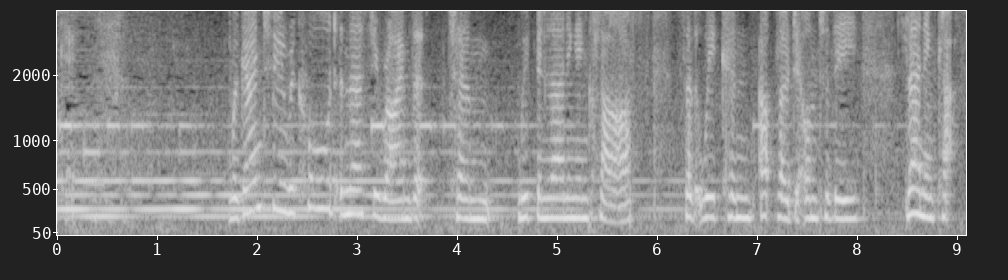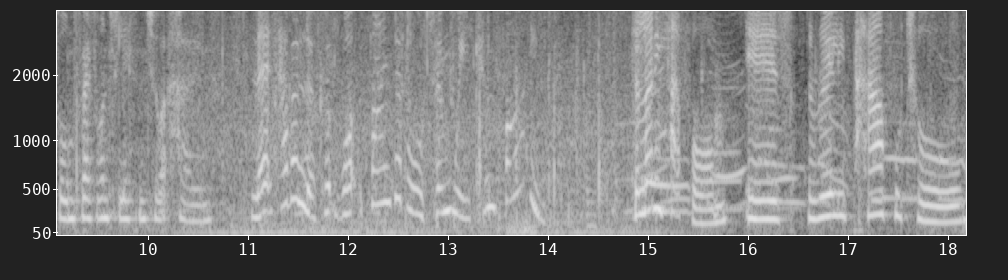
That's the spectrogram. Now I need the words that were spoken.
We're going to record a nursery rhyme that um, we've been learning in class so that we can upload it onto the learning platform for everyone to listen to at home. Let's have a look at what signs of autumn we can find. The learning platform is a really powerful tool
